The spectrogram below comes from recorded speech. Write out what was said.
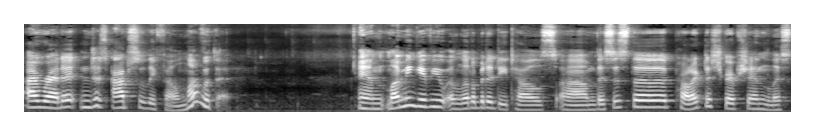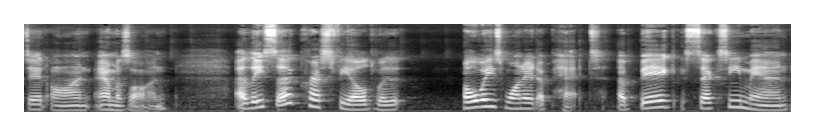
I read it and just absolutely fell in love with it. And let me give you a little bit of details. Um, this is the product description listed on Amazon. Elisa Cressfield was always wanted a pet, a big, sexy man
